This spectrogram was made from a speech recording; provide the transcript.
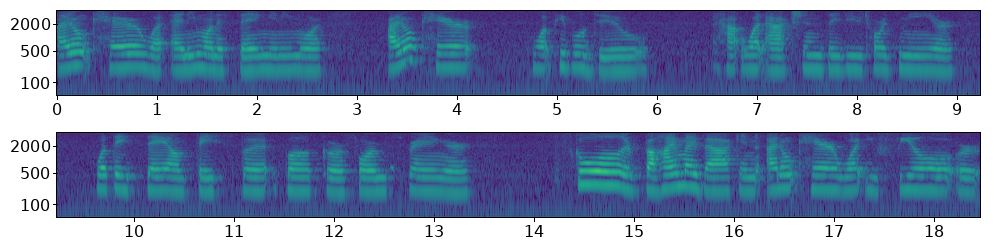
I don't care what anyone is saying anymore. I don't care what people do, how, what actions they do towards me, or what they say on Facebook or Formspring or school or behind my back, and I don't care what you feel or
